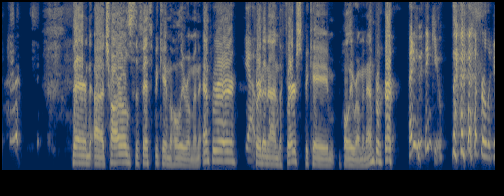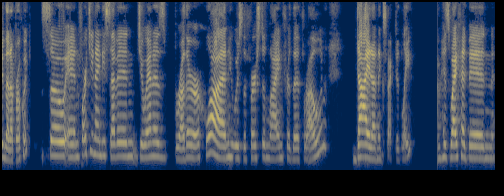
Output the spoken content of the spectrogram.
then uh, Charles V became the Holy Roman Emperor. Yeah. Ferdinand I became Holy Roman Emperor. Anyway, thank you for looking that up real quick. So in 1497, Joanna's brother Juan, who was the first in line for the throne, died unexpectedly. Um, his wife had been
